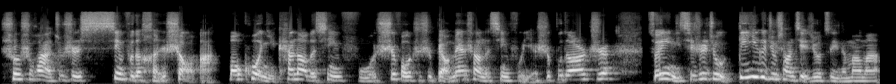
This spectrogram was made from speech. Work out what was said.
说实话，就是幸福的很少吧，包括你看到的幸福是否只是表面上的幸福，也是不得而知，所以你其实就第一个就想解救自己的妈妈。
